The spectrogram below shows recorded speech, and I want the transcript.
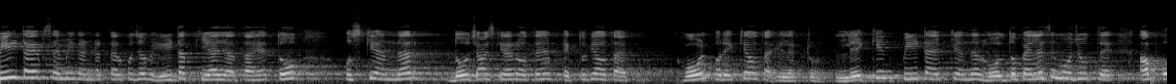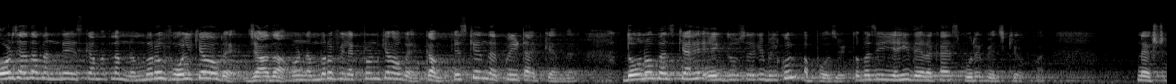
पी टाइप सेमीकंडक्टर को जब हीट अप किया जाता है तो उसके अंदर दो चार्ज कैरियर होते हैं। एक तो क्या होता है? होल और एक क्या होता है? इलेक्ट्रॉन। लेकिन पी टाइप के अंदर होल तो पहले से मौजूद थे। अब और ज़्यादा बन गए, इसका मतलब नंबर ऑफ़ होल क्या हो गए? ज़्यादा। और नंबर ऑफ़ इलेक्ट्रॉन क्या हो गए? कम। किसके अंदर? पी टाइप के अंदर। दोनों बस क्या है? एक दूसरे के बिल्कुल अपोजिट तो बस ये यही दे रखा है इस पूरे पेज के ऊपर। नेक्स्ट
